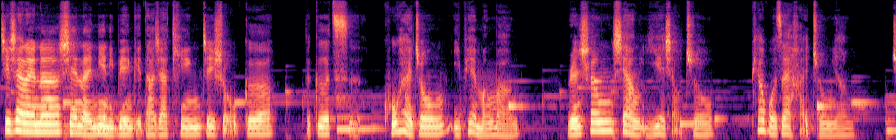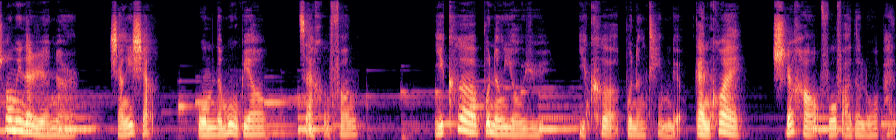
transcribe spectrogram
接下来呢，先来念一遍给大家听这首歌的歌词：苦海中一片茫茫，人生像一叶小舟，漂泊在海中央。聪明的人儿，想一想，我们的目标在何方？一刻不能犹豫，一刻不能停留，赶快持好佛法的罗盘，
